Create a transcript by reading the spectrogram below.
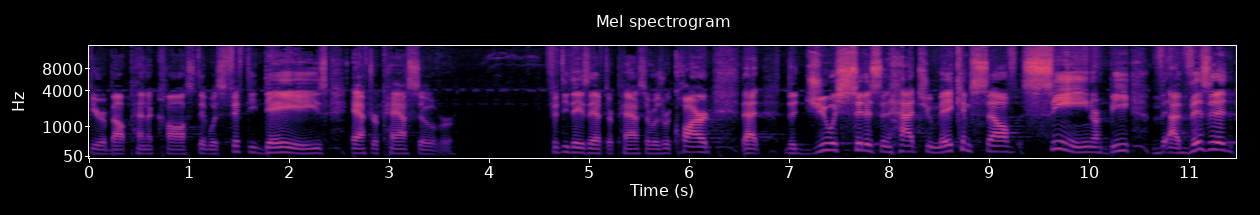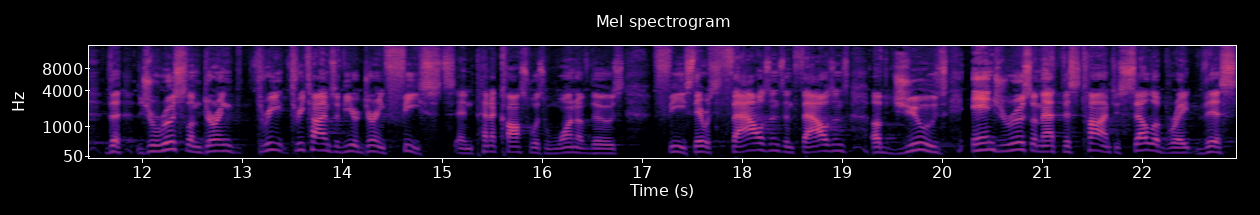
here about Pentecost. It was 50 days after Passover. 50 days after Passover, was required that the Jewish citizen had to make himself seen or be uh, visited the Jerusalem during three, three times a year during feasts, and Pentecost was one of those feasts. There was thousands and thousands of Jews in Jerusalem at this time to celebrate this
